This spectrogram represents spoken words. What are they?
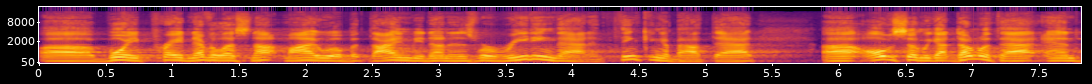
uh, boy, he prayed, Nevertheless, not my will, but thine be done. And as we're reading that and thinking about that, uh, all of a sudden we got done with that. And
